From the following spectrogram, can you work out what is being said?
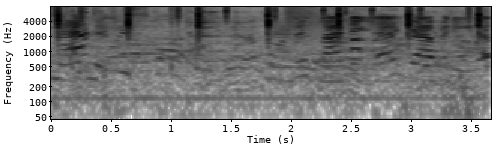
It's. There's magnet and gravity.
